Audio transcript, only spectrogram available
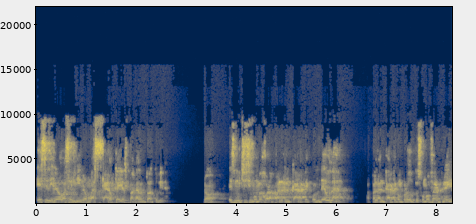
ese dinero va a ser el dinero más caro que hayas pagado en toda tu vida. ¿no? Es muchísimo mejor apalancarte con deuda, apalancarte con productos como Fairplay,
